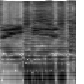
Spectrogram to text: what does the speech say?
Vegas.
